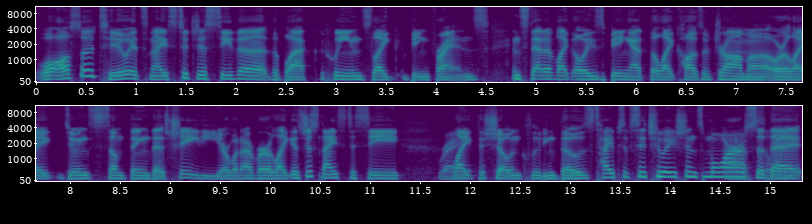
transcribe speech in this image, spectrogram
Well, also too, it's nice to just see the the black queens like being friends instead of like always being at the like cause of drama or like doing something that's shady or whatever. Like it's just nice to see Right. like the show including those types of situations more so that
